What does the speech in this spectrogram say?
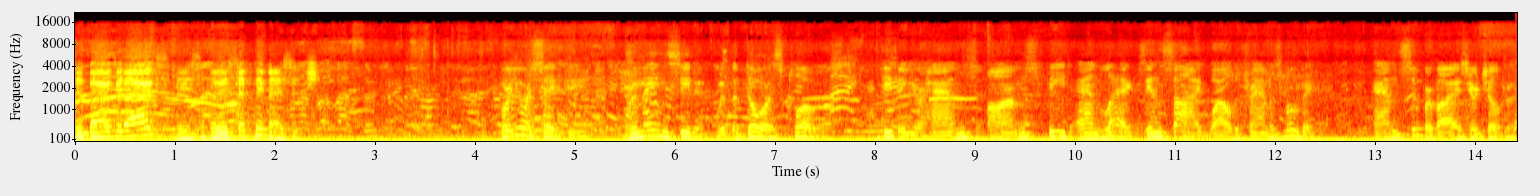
sit back, relax, listen to the safety message. For your safety, remain seated with the doors closed, keeping your hands, arms, feet, and legs inside while the tram is moving. And supervise your children.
